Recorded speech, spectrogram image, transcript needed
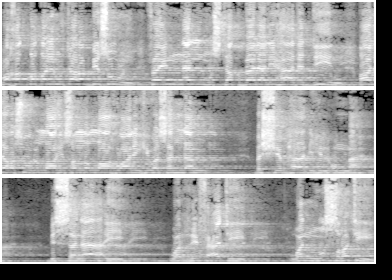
وخطط المتربصون فإن المستقبل لهذا الدين. قال رسول الله صلى الله عليه وسلم بشر هذه الأمة بالسناء والرفعة والنصرة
